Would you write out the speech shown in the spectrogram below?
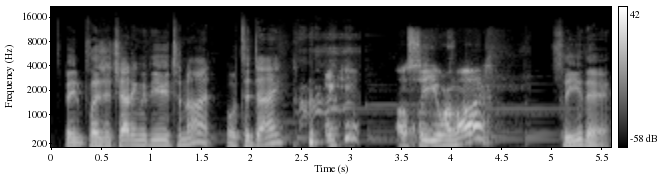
it's been a pleasure chatting with you tonight or today. Thank you. I'll see you online. See you there.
